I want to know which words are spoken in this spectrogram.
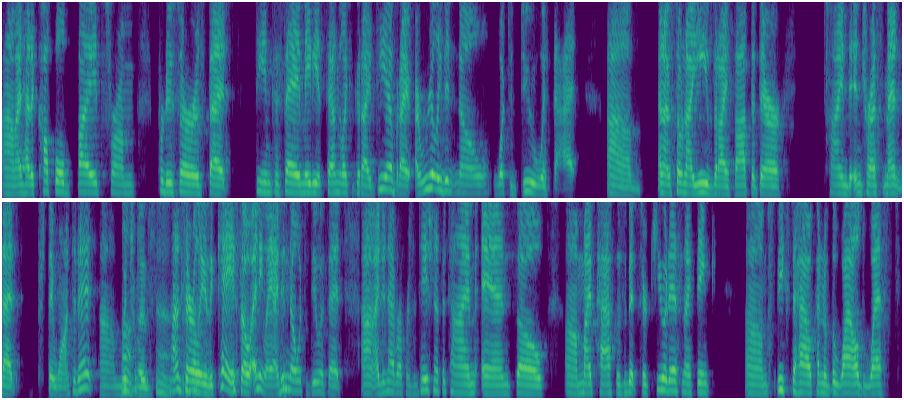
Um, I'd had a couple bites from producers that seemed to say maybe it sounded like a good idea, but I, I really didn't know what to do with that. Um, and I was so naive that I thought that their kind interest meant that they wanted it, um, which oh, was uh, not necessarily the case. So anyway, I didn't know what to do with it. Uh, I didn't have representation at the time, and so um, my path was a bit circuitous, and I think um, speaks to how kind of the wild west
